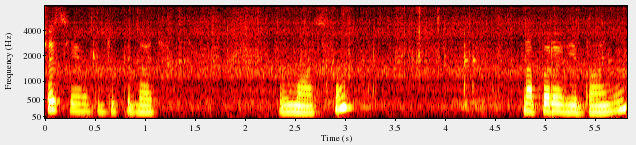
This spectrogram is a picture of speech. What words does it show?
Зараз я його буду кидати в масло на паровій бані.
